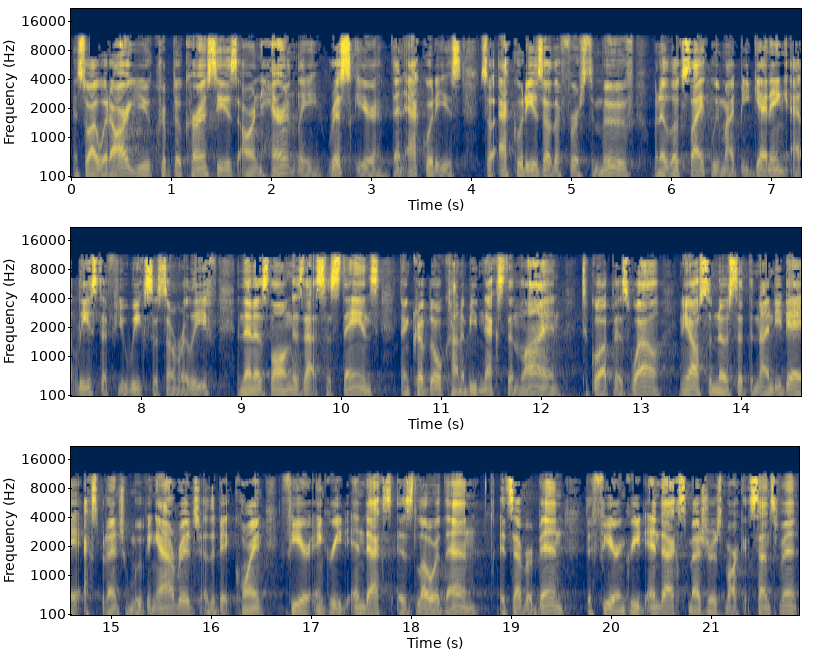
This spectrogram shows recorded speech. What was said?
And so I would argue cryptocurrencies are inherently riskier than equities. So equities are the first to move when it looks like we might be getting at least a few weeks of some relief. And then as long as that sustains, then crypto will kind of be next in line to go up as well. And he also notes that the 90 day exponential moving average of the Bitcoin fear and greed index is lower than it's ever been. The fear and greed index measures market sentiment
